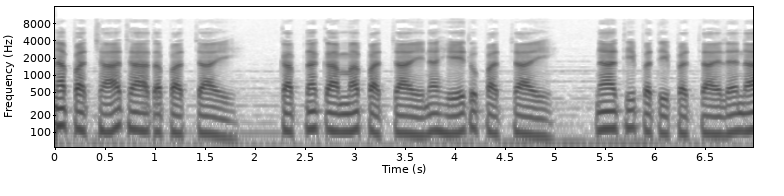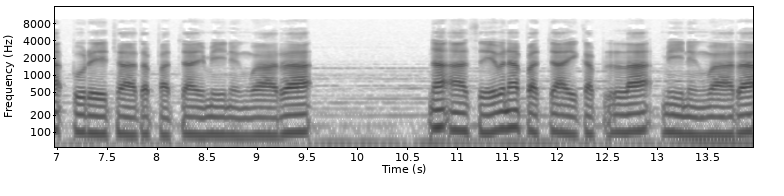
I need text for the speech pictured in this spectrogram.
นปัจฉาชาตปัจจัย กับนกรรมปัจจัยนเหตุปัจจัยนาทิปติปัจจัยและนปุเรชาตปัจจัยมีหนึ่งวาระนาอาเสวนปัจจัยกับละมีหนึ่งวาระ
